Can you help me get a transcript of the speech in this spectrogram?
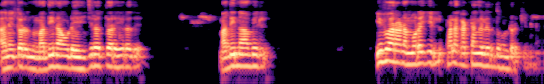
அதனைத் தொடர்ந்து மதீனாவுடைய ஹிஜ்ரத் வருகிறது. மதீனாவில் இவ்வாறான முறையில் பல கட்டங்கள் இருந்து கொண்டிருக்கின்றன.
